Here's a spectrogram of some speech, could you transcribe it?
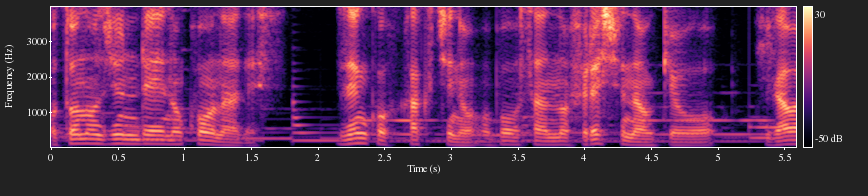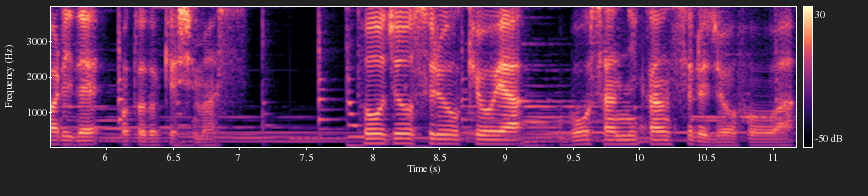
音の巡礼のコーナーです。全国各地のお坊さんのフレッシュなお経を日替わりでお届けします。登場するお経やお坊さんに関する情報は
